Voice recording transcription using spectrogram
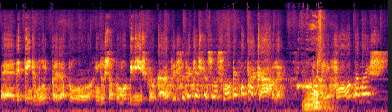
é, depende muito, por exemplo, indústria automobilística. O cara precisa que as pessoas voltem a comprar carro, né? Então ele volta, mas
